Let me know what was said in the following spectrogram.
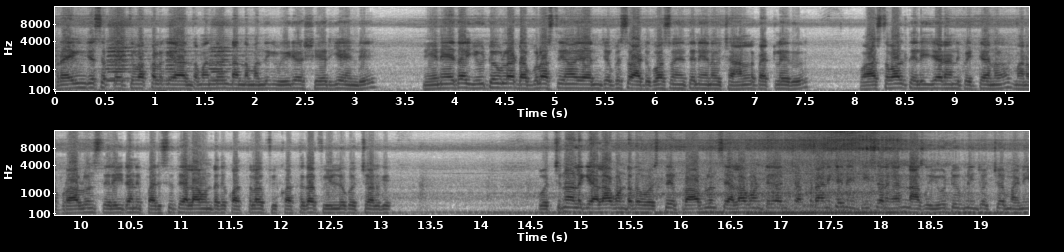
డ్రైవింగ్ చేసే ప్రతి ఒక్కరికి ఎంతమంది ఉంటే అంతమందికి వీడియో షేర్ చేయండి. నేనేదో యూట్యూబ్లో డబ్బులు వస్తాయో అని చెప్పేసి వాటి కోసం అయితే నేను ఛానల్ పెట్టలేదు. వాస్తవాలు తెలియజేయడానికి పెట్టాను. మన ప్రాబ్లమ్స్ తెలియడానికి పరిస్థితి ఎలా ఉంటుంది కొత్తలో కొత్తగా ఫీల్డ్లోకి వచ్చే వాళ్ళకి వచ్చిన వాళ్ళకి ఎలా ఉంటుందో వస్తే ప్రాబ్లమ్స్ ఎలా ఉంటాయో అని చెప్పడానికే నేను తీశాను. కానీ నాకు యూట్యూబ్ నుంచి వచ్చే మనీ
